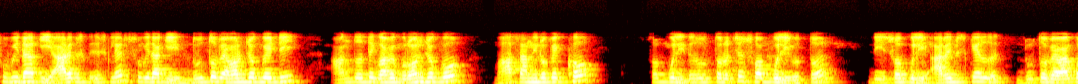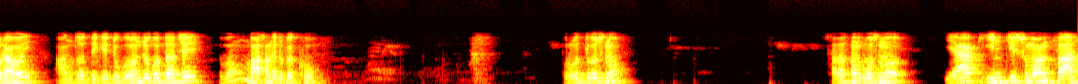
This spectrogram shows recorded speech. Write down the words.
সুবিধা কি? আরএফ স্কেলের সুবিধা কি? দ্রুত ব্যবহারযোগ্য এটি, আন্তর্জাতিকভাবে গ্রহণযোগ্য, ভাষা নিরপেক্ষ, সবগুলি। তো উত্তর হচ্ছে সবগুলি, উত্তর ডি সবগুলি। আরএফ স্কেল দ্রুত ব্যবহার করা হয়, আন্তর্জাতিক একটু গ্রহণযোগ্যতা আছে এবং ভাষা নিরপেক্ষ। পরবর্তী প্রশ্ন, সাতাশ নম্বর প্রশ্ন, এক ইঞ্চি সমান পাঁচ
